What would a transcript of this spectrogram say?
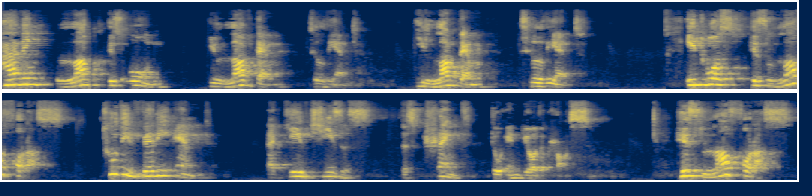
Having loved his own, he loved them till the end. He loved them till the end. It was his love for us to the very end that gave Jesus the strength to endure the cross. His love for us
